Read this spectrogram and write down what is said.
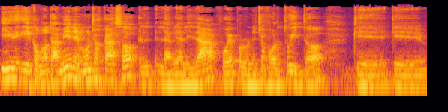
y, como también en muchos casos la realidad fue por un hecho fortuito que,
